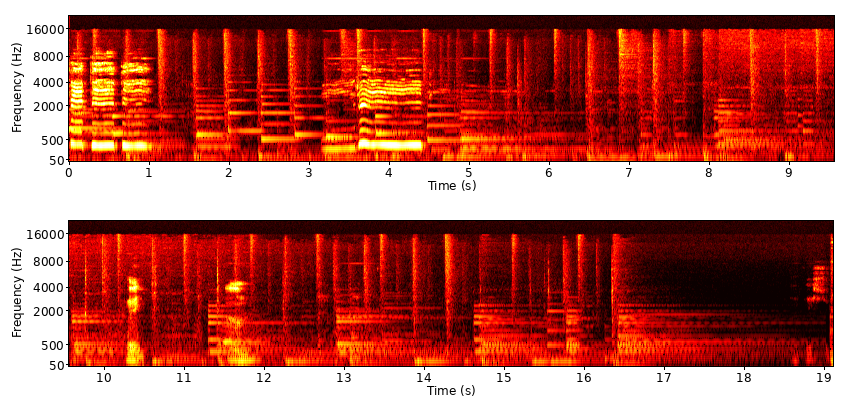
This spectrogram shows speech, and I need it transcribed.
Okay. Um. This should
